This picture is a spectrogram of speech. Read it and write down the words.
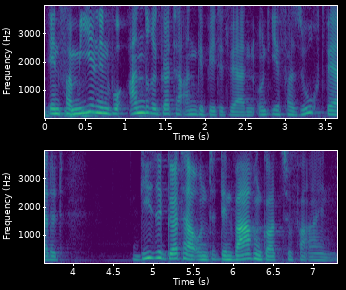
in Familien, wo andere Götter angebetet werden und ihr versucht werdet, diese Götter und den wahren Gott zu vereinen.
